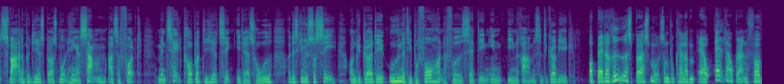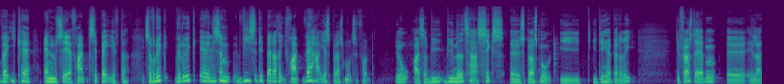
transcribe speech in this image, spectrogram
svarene på de her spørgsmål hænger sammen, altså folk mentalt kobler de her ting i deres hoved, og det skal vi så se, om de gør det, uden at de på forhånd har fået sat det ind i en, i en ramme, så det gør vi ikke. Og batteriet af spørgsmål, som du kalder dem, er jo altafgørende for, hvad I kan analysere frem til bagefter. Så vil du ikke, vil du ikke øh, ligesom vise det batteri frem? Hvad har jeg spørgsmål til folk? Jo, altså vi, vi medtager seks øh, spørgsmål i, i det her batteri. Det første af dem, øh, eller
